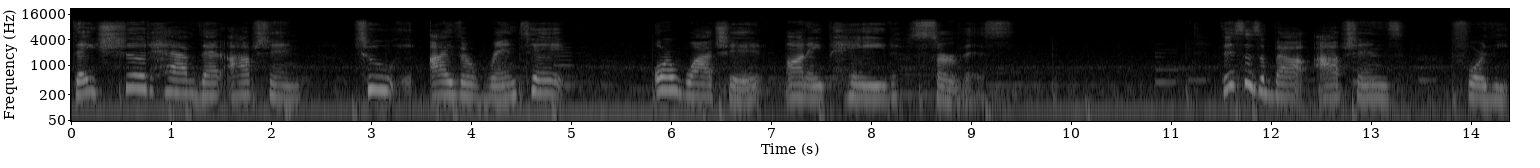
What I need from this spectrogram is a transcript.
They should have that option to either rent it or watch it on a paid service. This is about options for the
